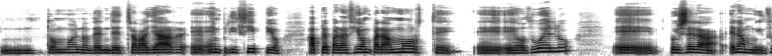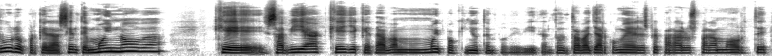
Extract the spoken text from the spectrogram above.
entón, bueno, dende de traballar eh, en principio a preparación para a morte eh, e o duelo, eh, pois era, era moi duro, porque era xente moi nova, que sabía que lle quedaba moi poquinho tempo de vida. Entón, traballar con eles, preparalos para a morte,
